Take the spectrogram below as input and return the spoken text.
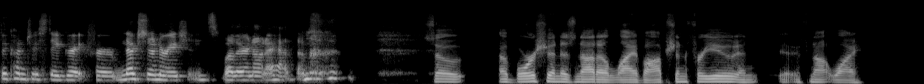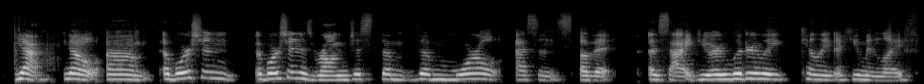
the country stay great for next generations, whether or not I had them. so abortion is not a live option for you, and if not, why? Yeah, no. Um, abortion abortion is wrong. Just the the moral essence of it aside, you are literally killing a human life.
